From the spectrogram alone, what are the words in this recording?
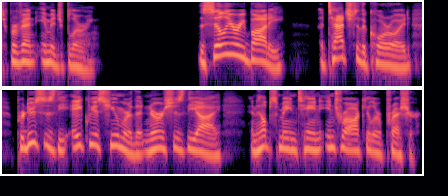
to prevent image blurring. The ciliary body, attached to the choroid, produces the aqueous humor that nourishes the eye and helps maintain intraocular pressure,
